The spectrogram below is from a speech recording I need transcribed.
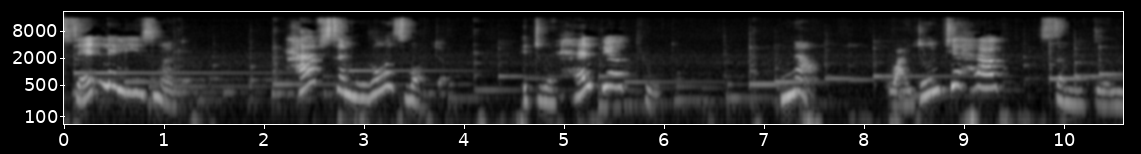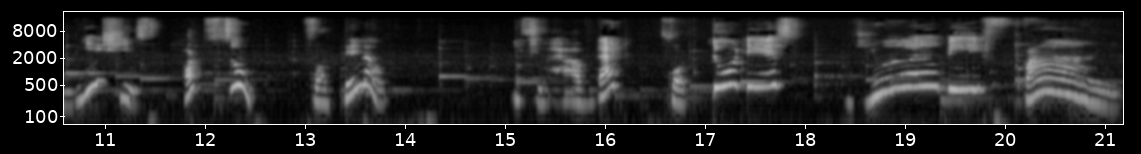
said Lily's mother. Have some rose water. It will help your throat. Now, why don't you have some delicious hot soup for dinner? If you have that for two days, you'll be fine.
